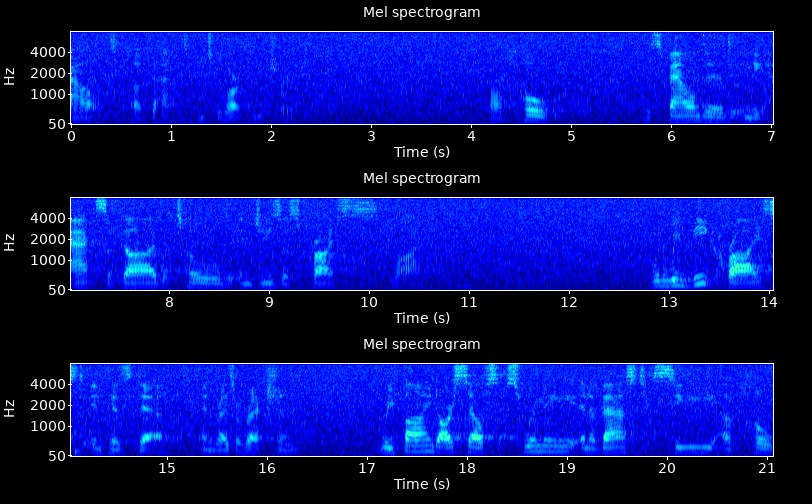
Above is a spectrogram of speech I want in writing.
out of that into our future. Our hope is founded in the acts of God told in Jesus Christ's life. When we meet Christ in his death and resurrection, we find ourselves swimming in a vast sea of hope.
